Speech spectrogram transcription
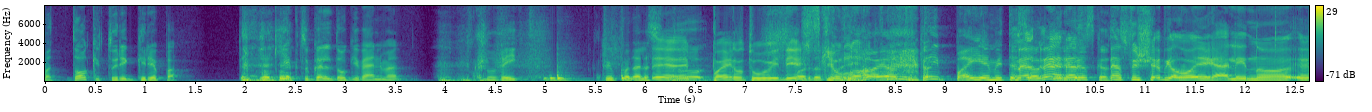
va tokį turi gripą. Kiek tu gali daug gyvenime nuveikti? Kaip padelis. E, Nu, skilno. jo, tu taip paėmi Ne, tiesiog ne, ir nes, viskas. nes tu šiaip galvoji, realiai, nu, e,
